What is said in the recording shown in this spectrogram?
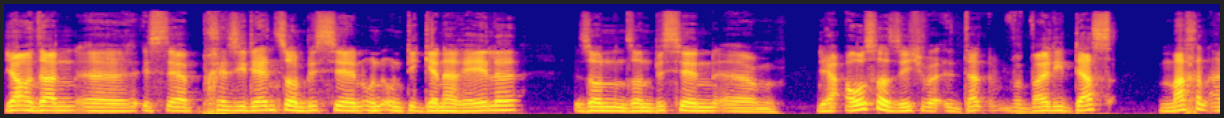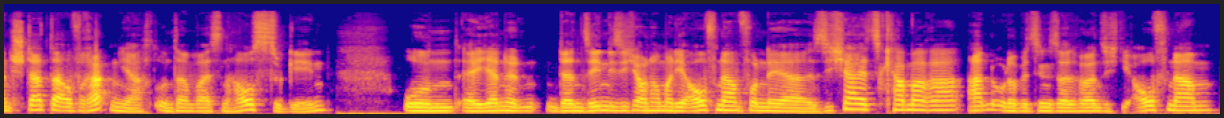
Ja, und dann äh, ist der Präsident so ein bisschen und, und die Generäle so, ein- so ein bisschen ähm, ja, außer sich, weil, weil die das machen, anstatt da auf Rattenjagd unterm Weißen Haus zu gehen. Und äh, ja, dann, sehen die sich auch nochmal die Aufnahmen von der Sicherheitskamera an oder beziehungsweise hören sich die Aufnahmen.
